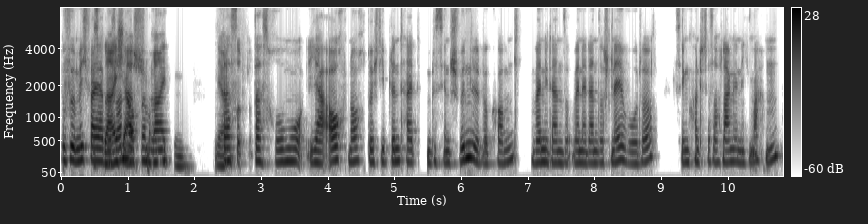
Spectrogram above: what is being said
Du, für mich war das ja gleiche auch beim Reiten. ja. dass, dass Romo ja auch noch durch die Blindheit ein bisschen Schwindel bekommt, wenn, die dann so, wenn er dann so schnell wurde. Deswegen konnte ich das auch lange nicht machen.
